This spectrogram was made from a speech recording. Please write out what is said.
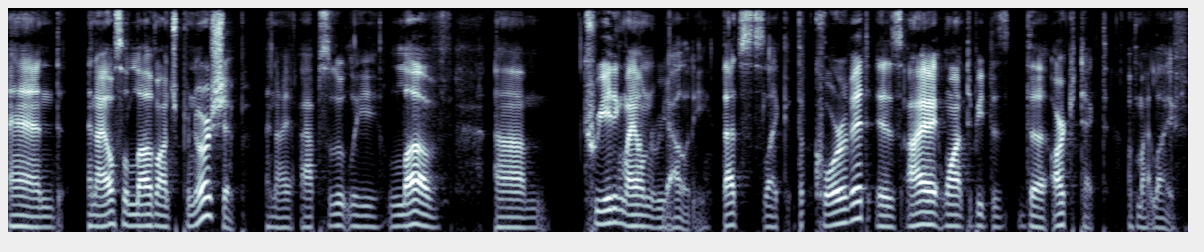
and and I also love entrepreneurship and I absolutely love um, creating my own reality. That's like the core of it. Is I want to be the, the architect of my life,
